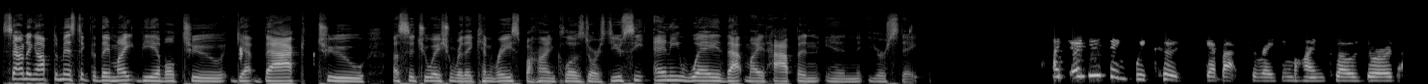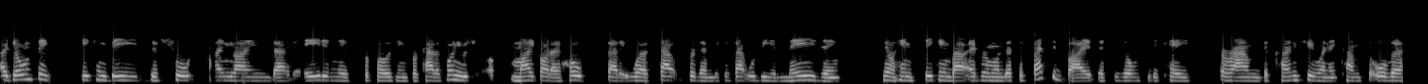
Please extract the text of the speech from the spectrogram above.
sounding optimistic that they might be able to get back to a situation where they can race behind closed doors. Do you see any way that might happen in your state? I, I do think we could get back to racing behind closed doors. I don't think it can be the short timeline that Aidan is proposing for California, which, my God, I hope that it works out for them because that would be amazing. You know, him speaking about everyone that's affected by it. This is obviously the case around the country when it comes to all the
